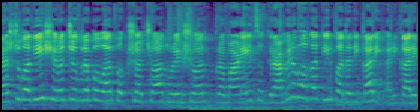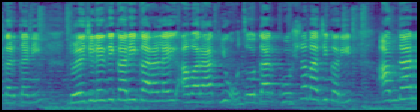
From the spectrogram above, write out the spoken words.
राष्ट्रवादी शरदचंद्र पवार पक्षाच्या धुळे शहर प्रमाणेच ग्रामीण भागातील पदाधिकारी आणि कार्यकर्त्यांनी धुळे जिल्हाधिकारी कार्यालय आवारात येऊन जोरदार घोषणाबाजी करीत आमदार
